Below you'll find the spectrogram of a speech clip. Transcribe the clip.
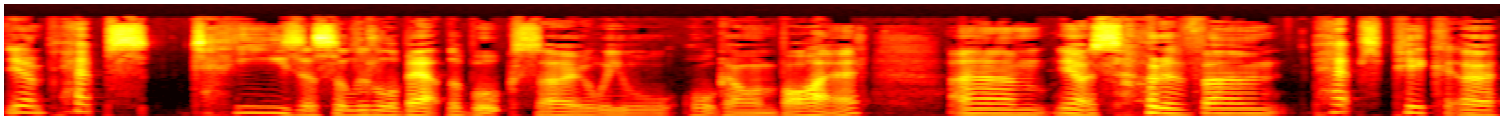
you know, perhaps tease us a little about the book so we will all go and buy it. Um, you know, sort of um, perhaps pick a,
